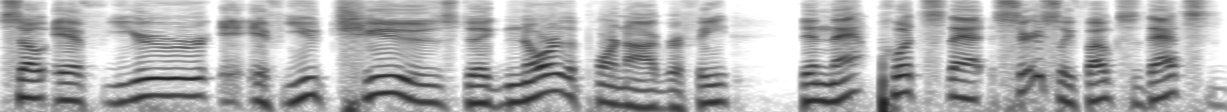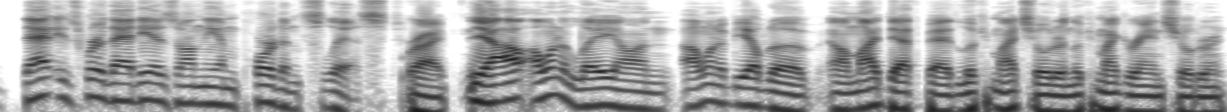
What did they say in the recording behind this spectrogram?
So if you're if you choose to ignore the pornography, then that puts that seriously, folks. That's that is where that is on the importance list. Right. Yeah, I, I want to lay on. I want to be able to on my deathbed look at my children, look at my grandchildren,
